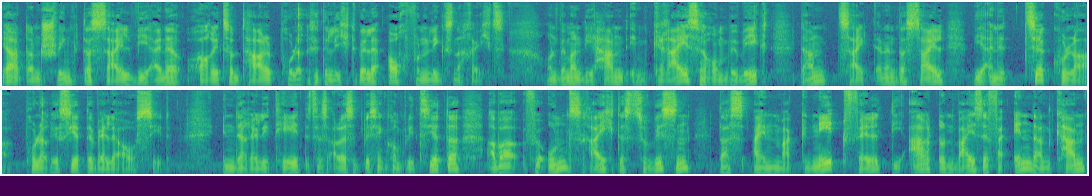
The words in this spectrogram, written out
ja, dann schwingt das Seil wie eine horizontal polarisierte Lichtwelle auch von links nach rechts. Und wenn man die Hand im Kreis herum bewegt, dann zeigt einen das Seil, wie eine zirkular polarisierte Welle aussieht. In der Realität ist das alles ein bisschen komplizierter, aber für uns reicht es zu wissen, dass ein Magnetfeld die Art und Weise verändern kann,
